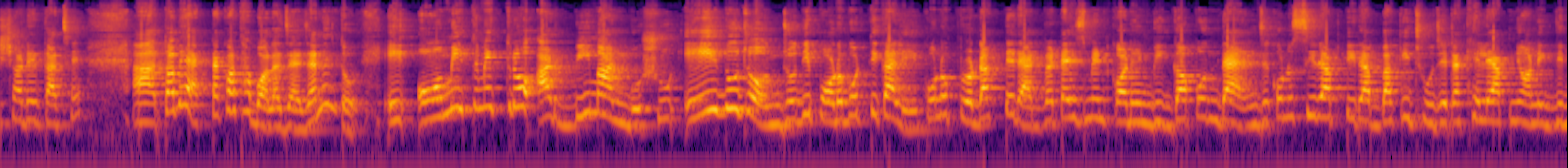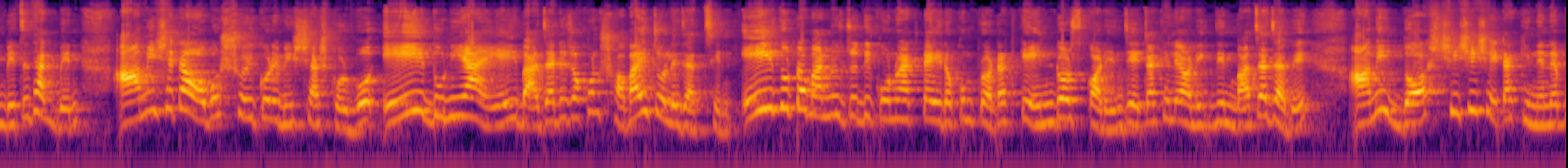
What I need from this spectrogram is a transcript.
ঈশ্বরের কাছে। তবে একটা কথা বলা যায়, জানেন তো, এই অমিত মিত্র আর বিমান বসু, এই দুজন যদি পরবর্তীকালে কোনো প্রোডাক্টের অ্যাডভার্টাইজমেন্ট করেন, বিজ্ঞাপন দেন যে কোনো সিরাপ টিরাপ বা কিছু, যেটা খেলে আপনি অনেকদিন বেঁচে থাকবেন আমি সেটা অবশ্যই করে বিশ্বাস করব। এই দুনিয়ায়, এই বাজারে যখন সবাই চলে যাচ্ছেন, এই দুটো মানুষ যদি কোনো একটা এরকম প্রোডাক্টকে এন্ডোর্স করেন যে এটা খেলে অনেকদিন বাঁচা যাবে, আমি দশ শিশি সেটা কিনে নেব,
